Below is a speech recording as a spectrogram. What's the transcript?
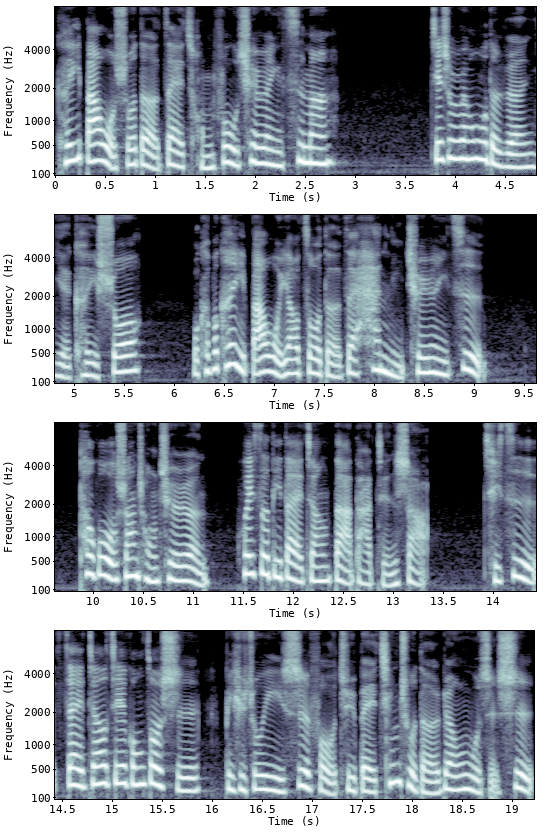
可以把我说的再重复确认一次吗？”接受任务的人也可以说：“我可不可以把我要做的再和你确认一次？”透过双重确认，灰色地带将大大减少。其次，在交接工作时，必须注意是否具备清楚的任务指示。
